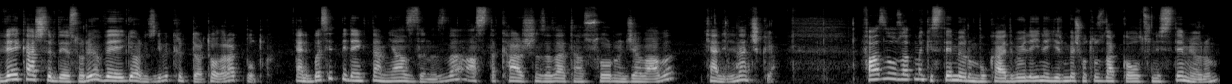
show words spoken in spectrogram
V kaçtır diye soruyor. V'yi gördüğünüz gibi 44 olarak bulduk. Yani basit bir denklem yazdığınızda aslında karşınıza zaten sorunun cevabı kendiliğinden çıkıyor. Fazla uzatmak istemiyorum bu kaydı. Böyle yine 25-30 dakika olsun istemiyorum.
